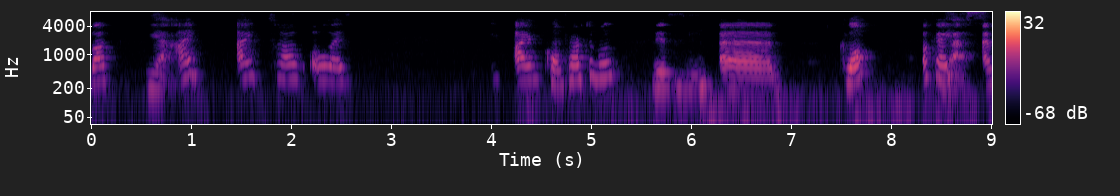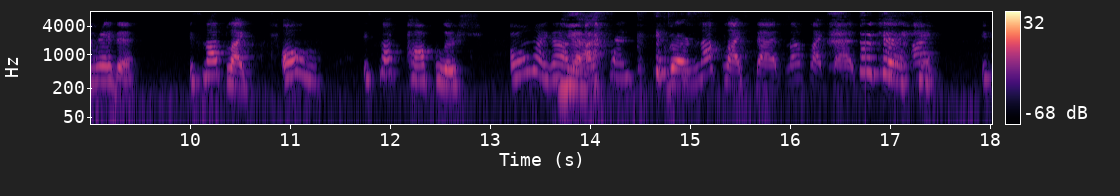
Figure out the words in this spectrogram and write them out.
but Yeah. I I thought always I'm comfortable this Mhm. um cloth, okay, Yes. I'm ready. It's not like oh, it's not popular. Oh my god, Yeah. I can't wear not like that, not like that. Okay. I if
